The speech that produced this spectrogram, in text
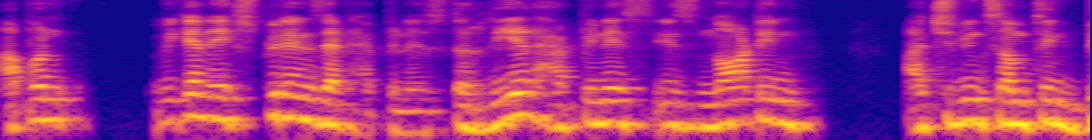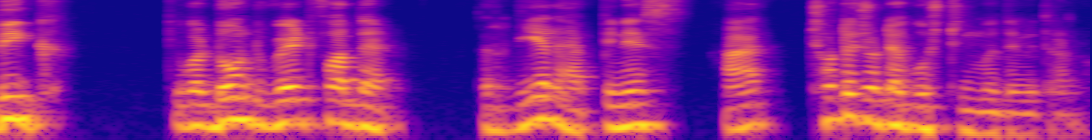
आपण we can experience that happiness the real happiness is not in achieving something big किंवा डोंट वेट फॉर दॅट तर रिअल हॅपीनेस हा छोट्या छोट्या गोष्टींमध्ये मित्रांनो.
